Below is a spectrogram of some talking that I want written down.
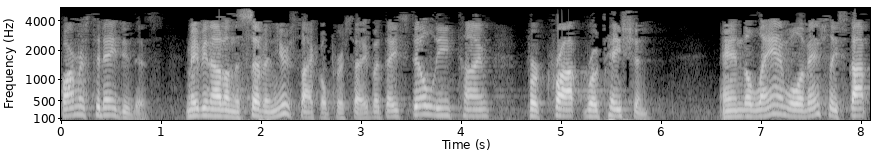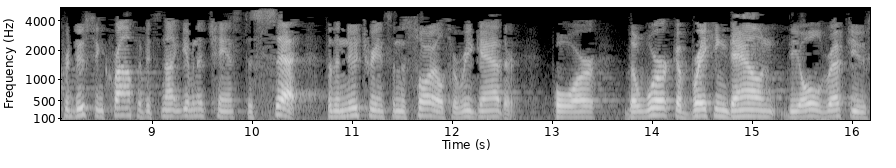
Farmers today do this. Maybe not on the seven year cycle per se, but they still leave time for crop rotation. And the land will eventually stop producing crop if it's not given a chance to set for the nutrients in the soil to regather, for the work of breaking down the old refuse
